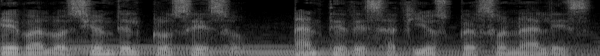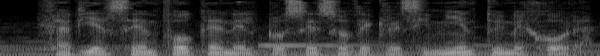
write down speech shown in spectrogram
Evaluación del proceso, ante desafíos personales, Javier se enfoca en el proceso de crecimiento y mejora.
